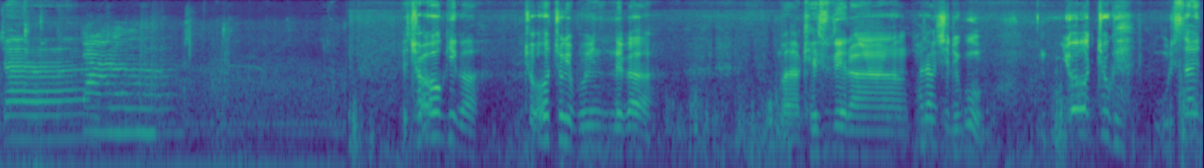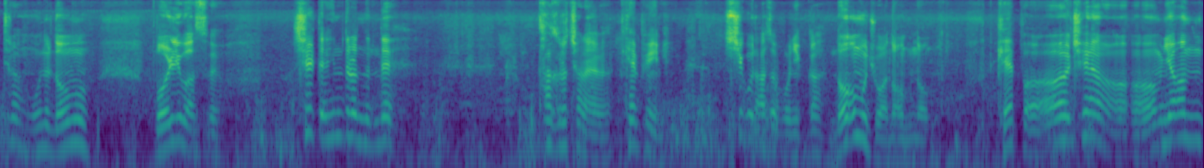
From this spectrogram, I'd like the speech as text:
짠. 짠. 짠. 저기가 저쪽에 보이는 데가 뭐야 개수대랑 화장실이고 이쪽에 우리 사이트랑 오늘 너무 멀리 왔어요. 쉴 땐 힘들었는데 다 그렇잖아요. 캠핑이 쉬고 나서 보니까 너무 좋아 너무 너무. 갯벌 체험 연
